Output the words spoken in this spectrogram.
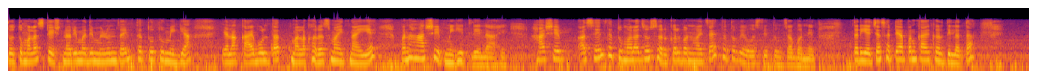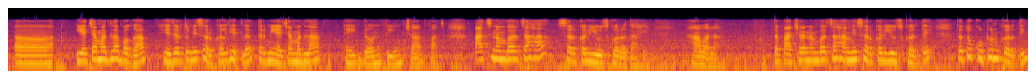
तो तुम्हाला स्टेशनरीमध्ये मिळून जाईल तर तो तुम्ही घ्या. याला काय बोलतात मला खरंच माहीत नाही आहे पण हा शेप मी घेतलेला आहे. हा शेप असेल तर तुम्हाला जो सर्कल बनवायचा आहे तर तो व्यवस्थित तुमचा बनेल. तर याच्यासाठी आपण काय करतील आता? याच्यामधला बघा हे जर तुम्ही सर्कल घेतलं तर मी याच्यामधला एक दोन तीन चार पाच पाच नंबरचा हा सर्कल यूज करत आहे. हा वाला. तर पाचव्या नंबरचा हा मी सर्कल यूज करते. तर तो कुठून करतील?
